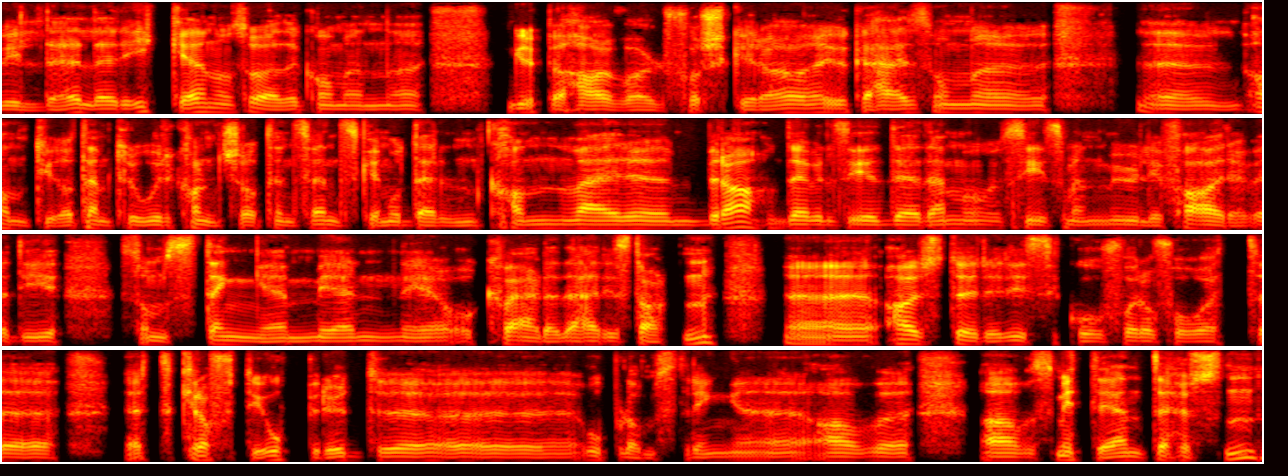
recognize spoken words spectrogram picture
vil det eller ikke. Nå så jeg det kom en uh, gruppe Harvard-forskere i uka her som Eh, antyder at de tror kanskje at den svenske modellen kan være bra. Dvs. Si det de sier som en mulig fare ved de som stenger mer ned og kveler det her i starten, eh, har større risiko for å få et, eh, et kraftig oppbrudd, eh, oppblomstring eh, av, av, smitte igjen til høsten.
